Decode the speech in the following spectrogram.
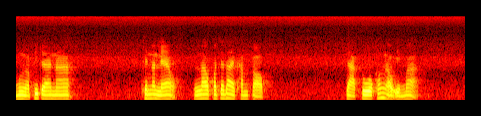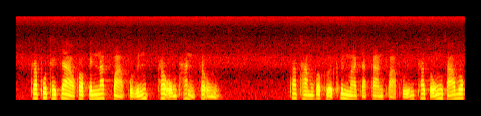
เมื่อพิจารณา เช่นนั้นแล้ว เราก็จะได้คำตอบ จากตัวของเราเองว่า พระพุทธเจ้าก็เป็นนักฝ่าฝืนพระองค์ท่านพระองค์หนึ่งพระธรรมก็เกิดขึ้นมาจากการฝ่าฝืนพระสงฆ์สาวก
